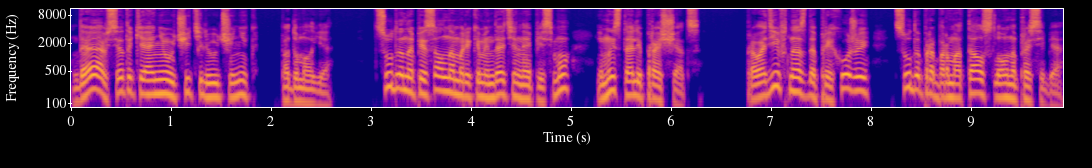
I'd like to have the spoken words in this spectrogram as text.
«Да, все-таки они учитель и ученик», — подумал я. Цуда написал нам рекомендательное письмо, и мы стали прощаться. Проводив нас до прихожей, Цуда пробормотал словно про себя.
